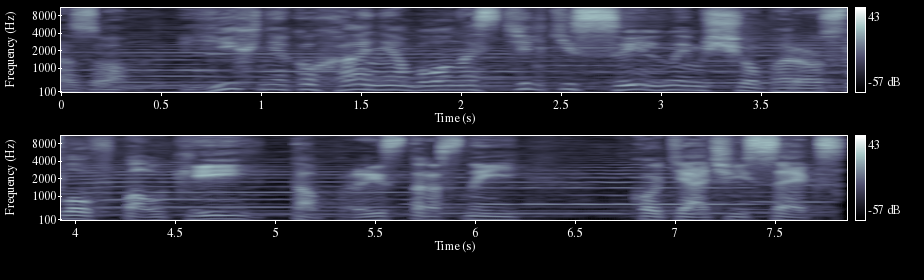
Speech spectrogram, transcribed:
разом. Їхнє кохання було настільки сильним, що переросло в палкий та пристрасний котячий секс.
